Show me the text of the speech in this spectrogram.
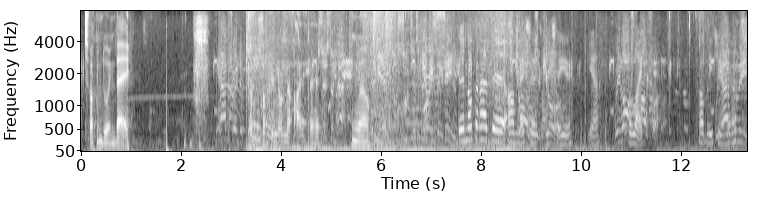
It's fucking doing bay. I'm fucking on the iPad. System. Well. They're not gonna have the um X-rays on, so you, yeah, We lost like, Alpha. Probably two We have the minutes.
